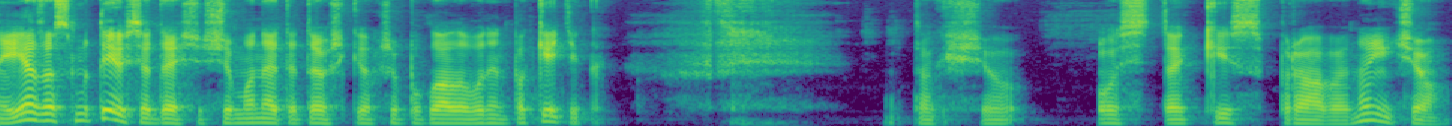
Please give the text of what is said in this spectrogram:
Я засмутився дещо, що монети трошки, якщо поклали в один пакетик. Так що ось такі справи. Ну нічого,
